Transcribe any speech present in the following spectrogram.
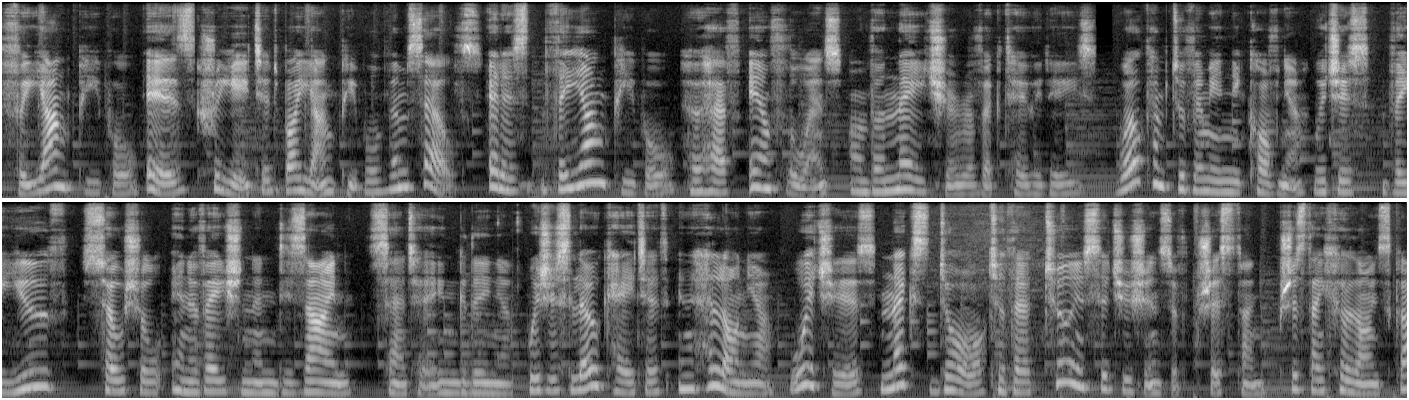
for young people, is created by young people themselves. It is the young people who have influence on the nature of activities. Welcome to Wymiennikownia, which is the Youth Social Innovation and Design Center in Gdynia, which is located located in Chylonia, which is next door to the two institutions of Przystań, Przystań Chylońska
